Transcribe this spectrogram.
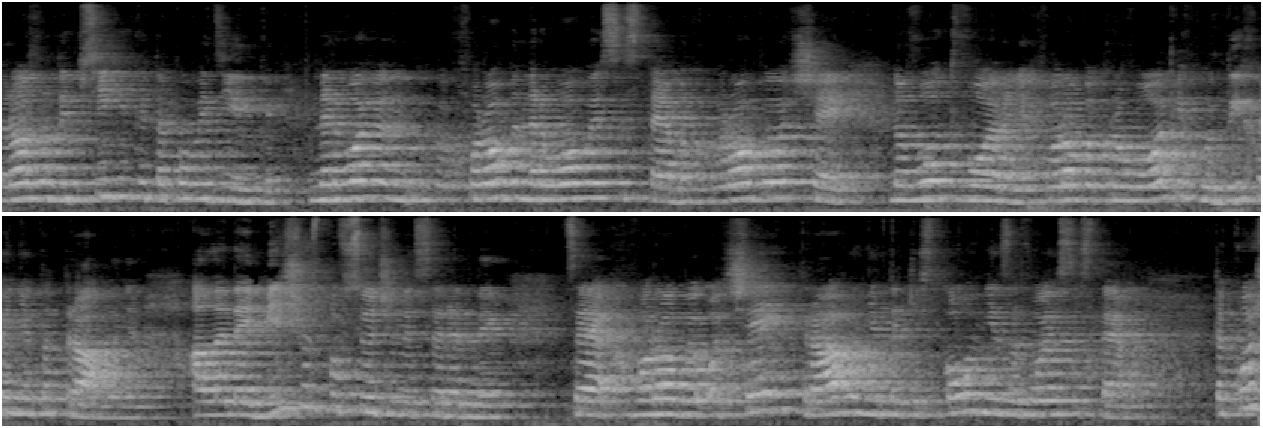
розлади психіки та поведінки, нервові хвороби нервової системи, хвороби очей, новоутворення, хвороби кровообігу, дихання та травлення. Але найбільш розповсюджені серед них це хвороби очей, травлення та кістково-м'язової системи. Також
